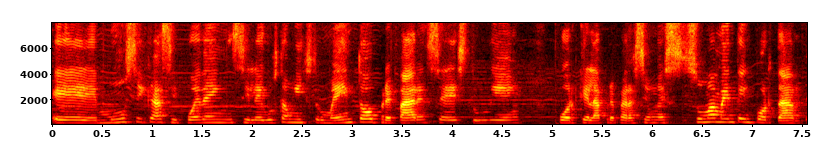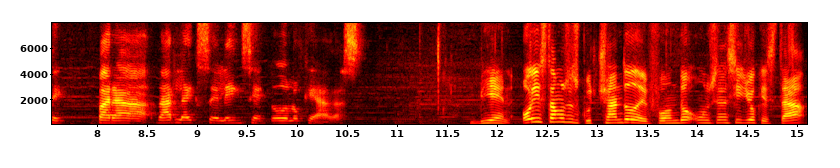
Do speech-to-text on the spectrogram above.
eh, música, si pueden, si les gusta un instrumento, prepárense, estudien, porque la preparación es sumamente importante para dar la excelencia en todo lo que hagas. Bien, hoy estamos escuchando de fondo un sencillo que está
